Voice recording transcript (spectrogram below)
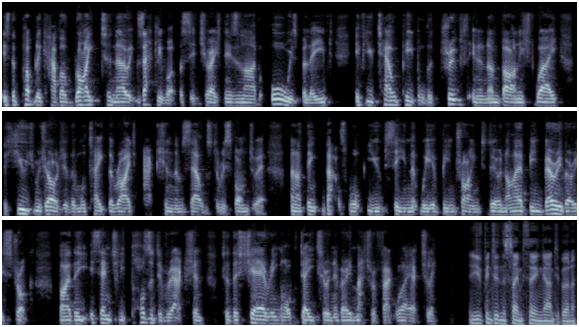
is the public have a right to know exactly what the situation is. And I've always believed if you tell people the truth in an unvarnished way, the huge majority of them will take the right action themselves to respond to it. And I think that's what you've seen that we have been trying to do. And I have been very, very struck by the essentially positive reaction to the sharing of data in a very matter of fact way, actually. You've been doing the same thing, Andy Burnham.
